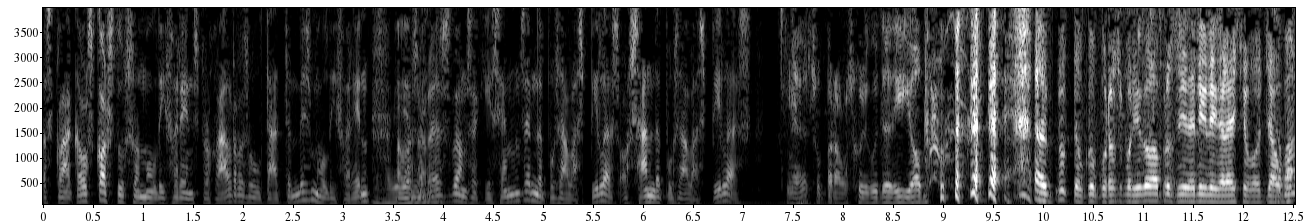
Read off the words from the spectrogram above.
és clar que els costos són molt diferents, però clar, el resultat també és molt diferent. Aleshores, doncs aquí ens hem de posar les piles, o s'han de posar les piles. Eh, són paraules que he hagut de dir jo, però que, que corresponia com a president i li agraeixo molt, Jaume,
